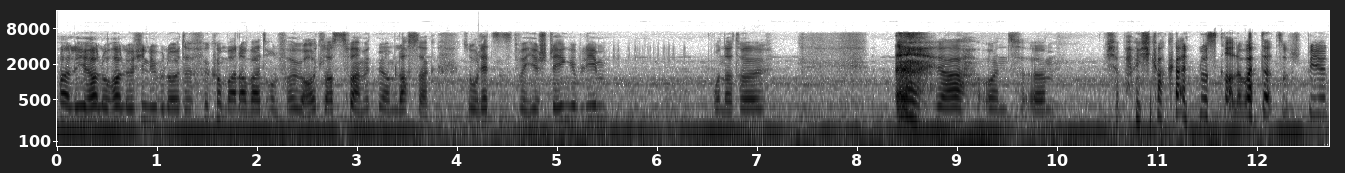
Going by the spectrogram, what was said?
Halli, hallo, hallöchen, liebe Leute. Willkommen bei einer weiteren Folge Outlast 2 mit mir am Lachsack. So, letztens sind wir hier stehen geblieben. Wundertoll. ja, und ähm, ich habe eigentlich gar keine Lust gerade weiter zu spielen.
